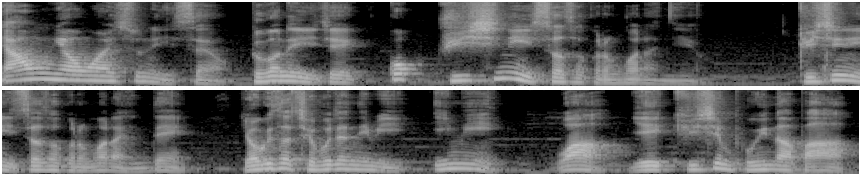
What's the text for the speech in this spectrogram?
야옹야옹 할 수는 있어요. 그거는 이제 꼭 귀신이 있어서 그런 건 아니에요. 귀신이 있어서 그런 건 아닌데 여기서 제보자님이 이미 와 얘 귀신 보이나 봐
